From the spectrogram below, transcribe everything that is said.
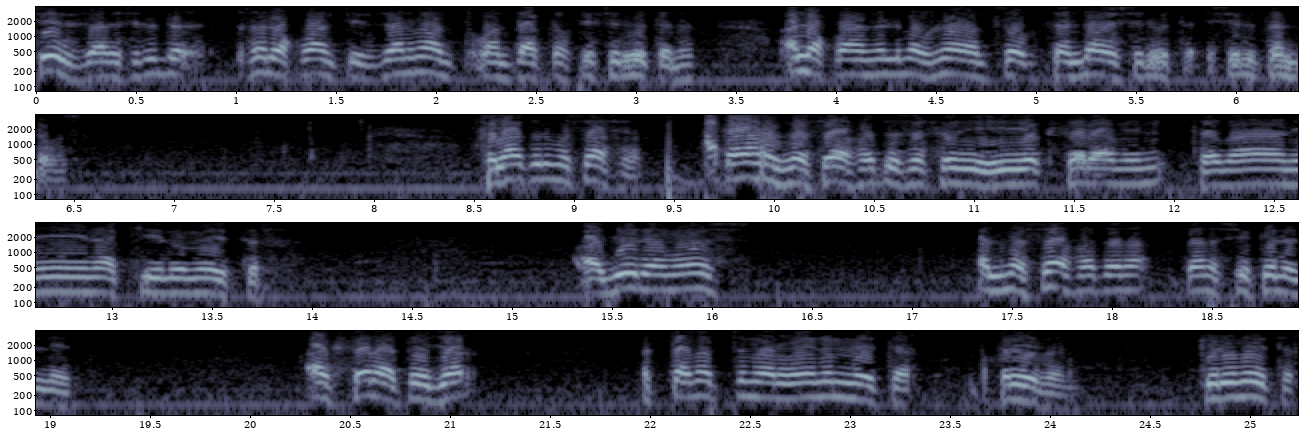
تيزان سلود سلوقوان تيزان ما وان تاكس تسلوتنت الأقوان اللي مغنى وان تصوت سندا يسلوتن دغس صلاة المسافر. كانت مسافة سفره أكثر من ثمانين كيلومتر. موس المسافة تنسي كل النت أكثر تجر التمتمر وين متر؟ تقريبا كيلومتر.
